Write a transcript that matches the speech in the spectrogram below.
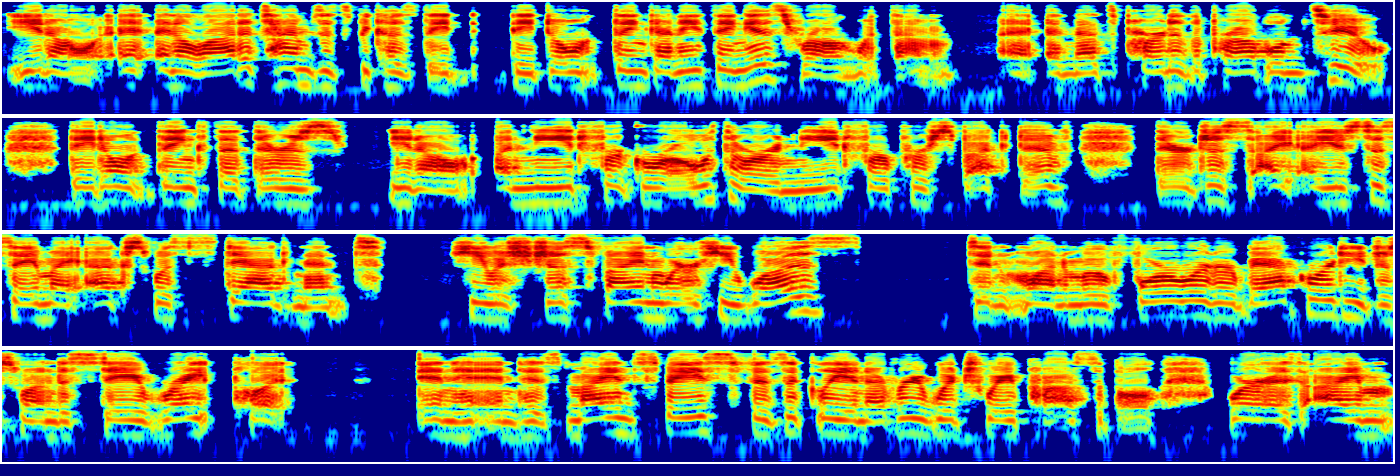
you know and a lot of times it's because they they don't think anything is wrong with them. And that's part of the problem too. They don't think that there's you know a need for growth or a need for perspective. They're just I, I used to say my ex was stagnant. He was just fine where he was didn't want to move forward or backward. He just wanted to stay right put in, in his mind space, physically, in every which way possible. Whereas I'm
